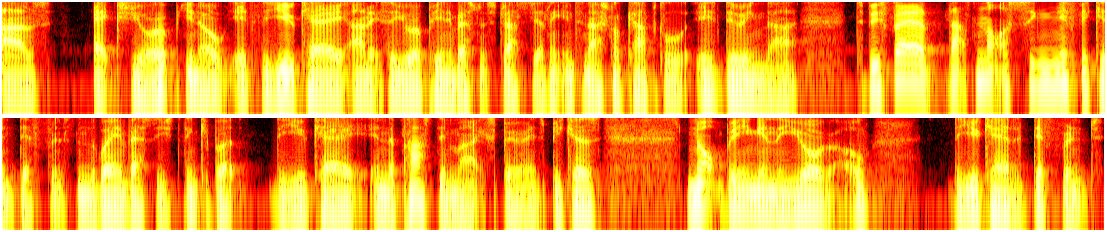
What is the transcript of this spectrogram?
as ex Europe. You know, it's the UK and it's a European investment strategy. I think international capital is doing that. To be fair, that's not a significant difference than the way investors used to think about the UK in the past, in my experience, because not being in the euro, the UK had a different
